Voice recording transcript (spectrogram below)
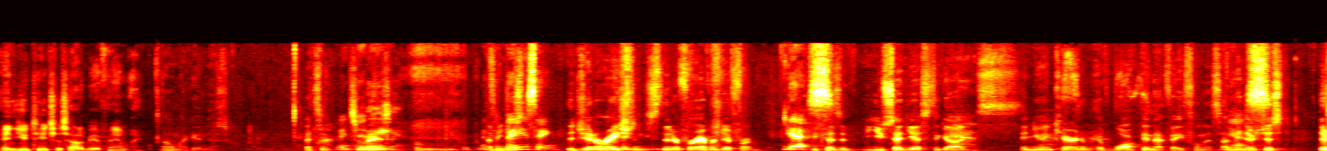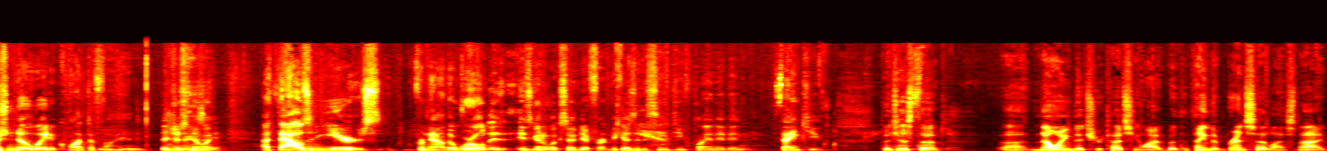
and you teach us how to be a family. Oh my goodness. That's a, And It's Jimmy, amazing. It's I mean, amazing. the generations that are forever different yes. because of you said yes to God, Yes. and you and Karen have, have walked in that faithfulness. I mean, there's just there's no way to quantify Mm-hmm. it. There's just no way. A thousand years from now, the world is, is going to look so different because of the seeds you've planted. And thank you. But just the, thank you. Uh, knowing that you're touching lives. But the thing that Brent said last night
